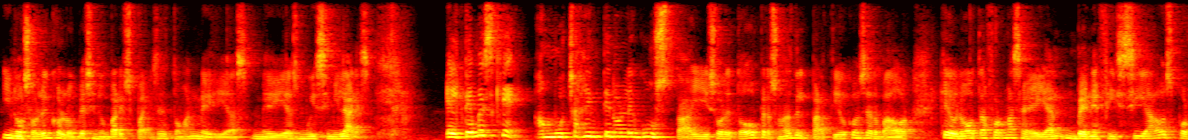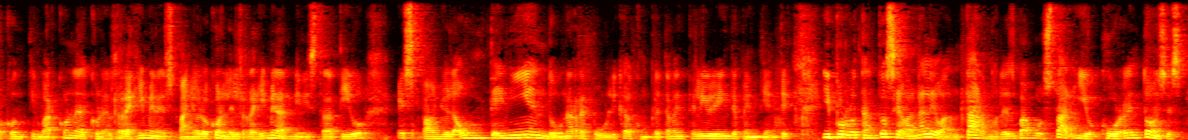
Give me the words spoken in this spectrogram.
y no solo en Colombia, sino en varios países se toman medidas, medidas muy similares. El tema es que a mucha gente no le gusta, y sobre todo personas del Partido Conservador, que de una u otra forma se veían beneficiados por continuar con, la, con el régimen español o con el régimen administrativo español, aún teniendo una república completamente libre e independiente, y por lo tanto se van a levantar, no les va a gustar, y ocurre entonces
